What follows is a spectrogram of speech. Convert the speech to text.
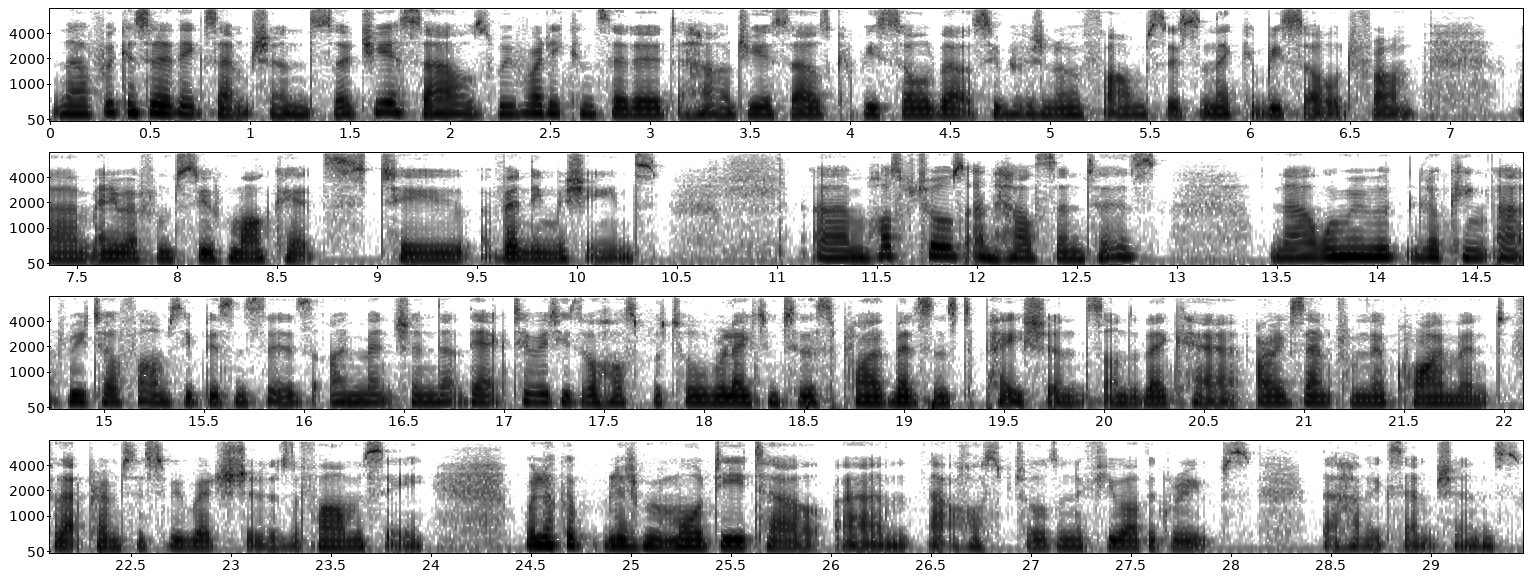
Now, if we consider the exemptions, so GSLs, we've already considered how GSLs could be sold without supervision of a pharmacist, and they could be sold from um, anywhere from supermarkets to vending machines. Um, hospitals and health centres. Now, when we were looking at retail pharmacy businesses, I mentioned that the activities of a hospital relating to the supply of medicines to patients under their care are exempt from the requirement for that premises to be registered as a pharmacy. We'll look a little bit more detail um, at hospitals and a few other groups that have exemptions.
